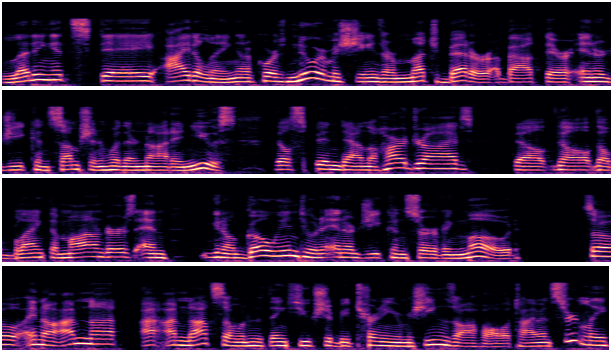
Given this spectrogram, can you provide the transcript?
letting it stay idling. And of course, newer machines are much better about their energy consumption when they're not in use. They'll spin down the hard drives, they'll they'll they'll blank the monitors, and you know go into an energy conserving mode. So you know, I'm not I, I'm not someone who thinks you should be turning your machines off all the time, and certainly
